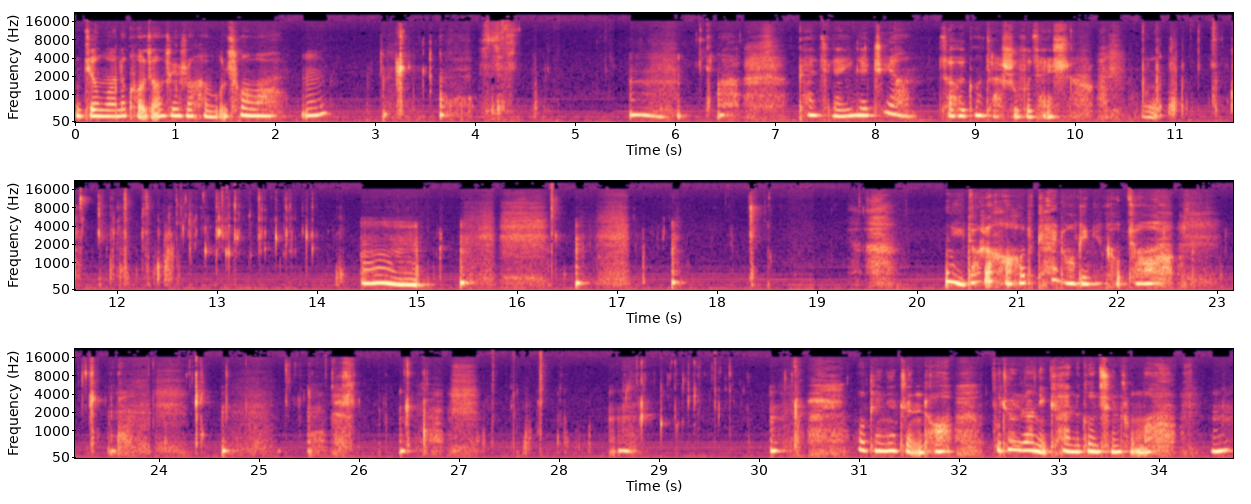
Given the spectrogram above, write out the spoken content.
你舅妈的口交技术很不错哦。嗯。看起来应该这样才会更加舒服才是。嗯，你倒是好好的看着我给你口罩啊！我给你枕头，不就是让你看得更清楚吗？嗯，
